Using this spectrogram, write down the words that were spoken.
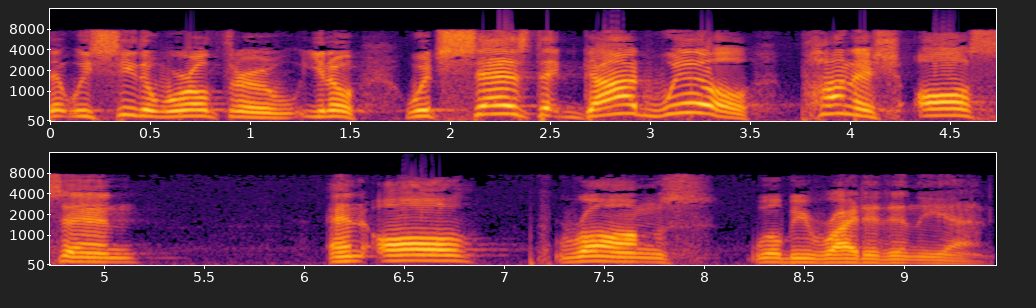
that we see the world through, you know, which says that God will punish all sin and all wrongs will be righted in the end.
